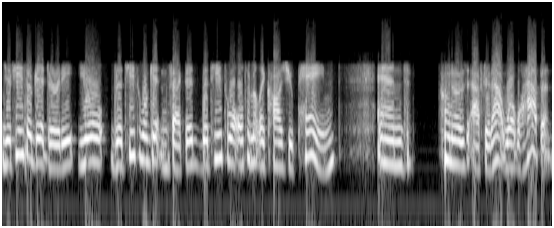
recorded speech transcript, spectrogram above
your teeth will get dirty, you'll the teeth will get infected, the teeth will ultimately cause you pain, and who knows after that what will happen.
